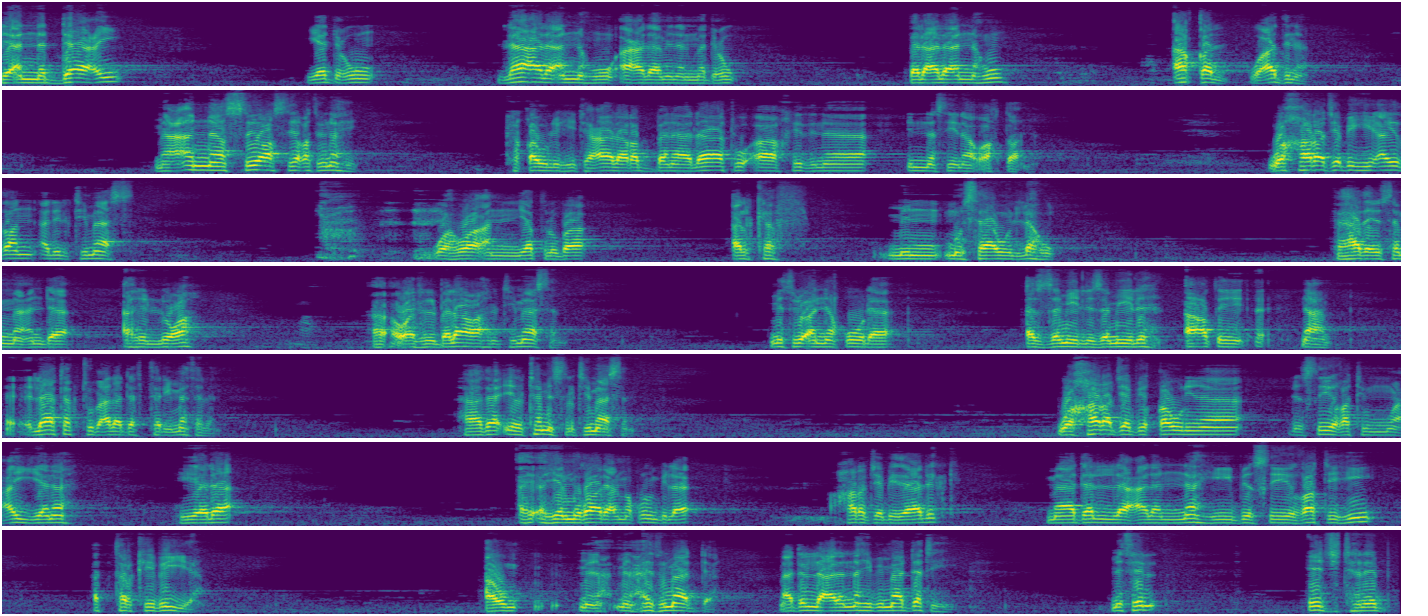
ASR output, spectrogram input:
لأن الداعي يدعو لا على أنه أعلى من المدعو بل على أنه أقل وأدنى مع أن الصيغة صيغة نهي. كقوله تعالى ربنا لا تؤاخذنا إن نسينا وأخطأنا. وخرج به أيضا الالتماس وهو أن يطلب الكف من مساو له. فهذا يسمى عند أهل اللغة أو أهل البلاغة التماسا. مثل أن يقول الزميل لزميله أعطي نعم لا تكتب على دفتري مثلا. هذا يلتمس التماسا. وخرج بقولنا بصيغة معينة هي لا هي المضارع المقرون بلا خرج بذلك ما دل على النهي بصيغته التركيبية أو من حيث المادة ما دل على النهي بمادته. مثل اجتنب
